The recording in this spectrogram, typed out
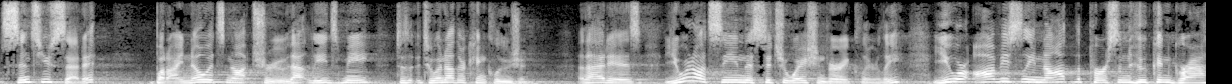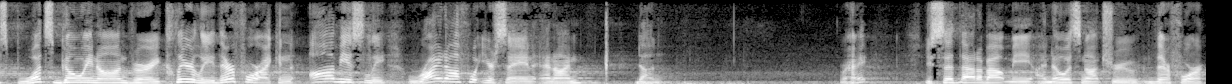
since you said it, but I know it's not true, that leads me to, to another conclusion. And that is, you are not seeing this situation very clearly. You are obviously not the person who can grasp what's going on very clearly. Therefore, I can obviously write off what you're saying and I'm done. Right? You said that about me. I know it's not true. Therefore,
